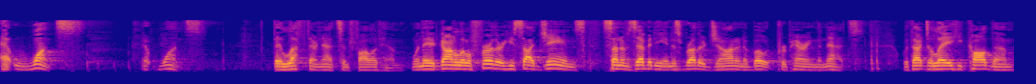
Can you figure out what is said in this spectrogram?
At once, at once, they left their nets and followed him. When they had gone a little further, he saw James, son of Zebedee, and his brother John in a boat preparing the nets. Without delay, he called them,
